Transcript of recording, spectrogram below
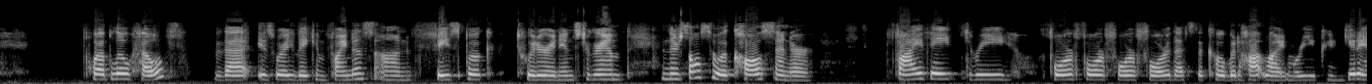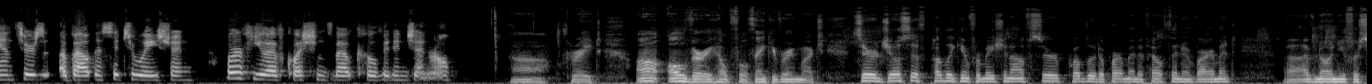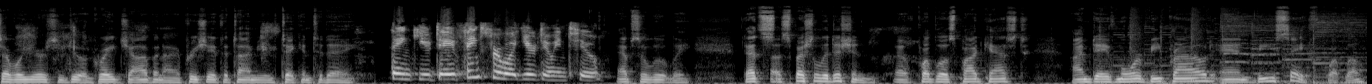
Pueblo Health. That is where they can find us on Facebook, Twitter, and Instagram. And there's also a call center, 583 4444. That's the COVID hotline where you can get answers about the situation or if you have questions about COVID in general. Ah, great. All, all, very helpful. Thank you very much. Sarah Joseph, Public Information Officer, Pueblo Department of Health and Environment. Uh, I've known you for several years. You do a great job, and I appreciate the time you've taken today. Thank you, Dave. Thanks for what you're doing, too. Absolutely. That's a special edition of Pueblo's podcast. I'm Dave Moore. Be proud and be safe, Pueblo.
